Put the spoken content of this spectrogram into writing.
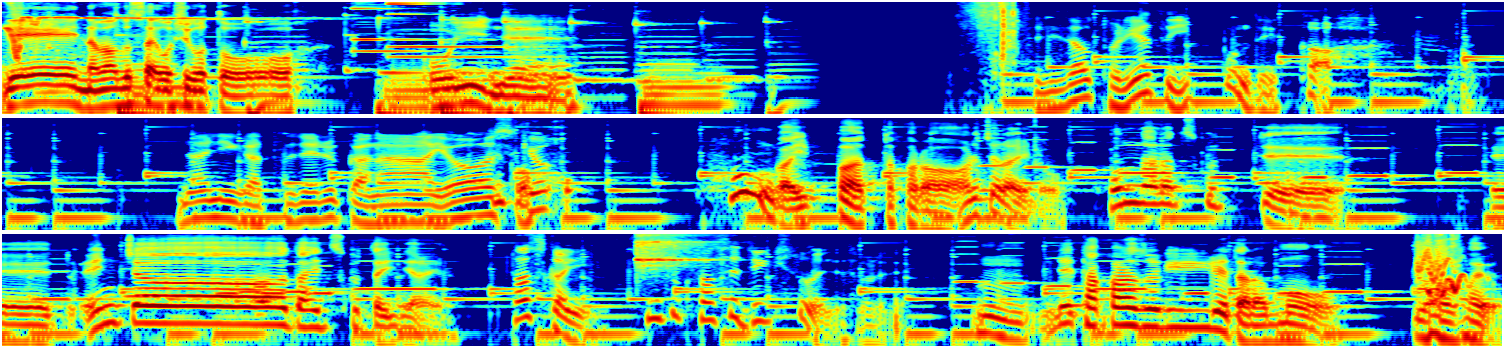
イェーイ、生臭いお仕事を。おいいね釣り竿とりあえず1本でいっか。何が釣れるかな？よーして今日。本がいっぱいあったから、あれじゃないの？本棚作って、えっ、と、エンチャー台作ったらいいんじゃないの？確かに進捗達成できそうやねそれで。うん。で、宝釣り入れたらもう、ウハウハよ。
